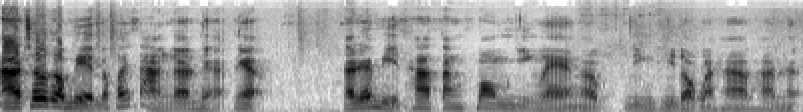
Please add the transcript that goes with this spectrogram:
อาเชอร์กับเมดไม่ค่อยต่างกันเนี่ยเนี่ยอันนี้หมีท่าตั้งป้อมยิงแรงครับ ยิงทีดอกละห้าพันอะ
